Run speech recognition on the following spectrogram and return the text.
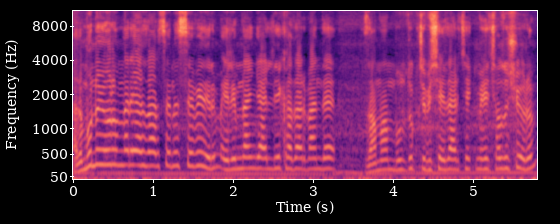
Hani bunu yorumlara yazarsanız sevinirim. Elimden geldiği kadar ben de zaman buldukça bir şeyler çekmeye çalışıyorum.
